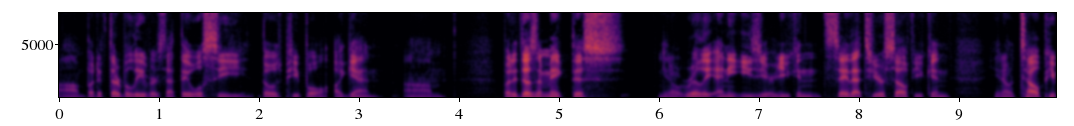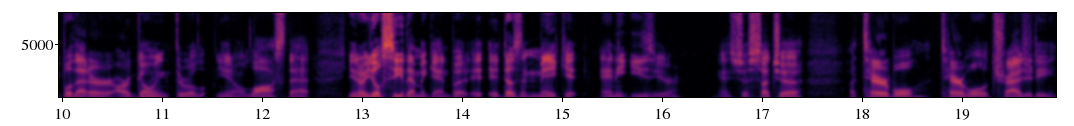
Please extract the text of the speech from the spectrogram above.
Um, but if they're believers that they will see those people again. Um, but it doesn't make this you know really any easier. You can say that to yourself. You can you know tell people that are are going through a you know loss that you know you'll see them again but it, it doesn't make it any easier. It's just such a a terrible, terrible tragedy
